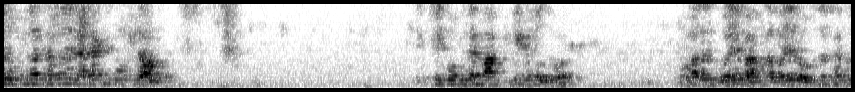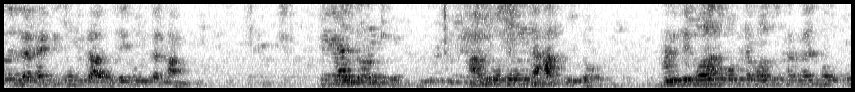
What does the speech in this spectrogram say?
রবীন্দ্রনাথ ঠাকুরের লেখা একটি কবিতা আছে সেই- কবিতার নাম কি কে কে বলতে পারবে তোমাদের বইয়ে বাংলা বইয়ে রবীন্দ্রনাথ ঠাকুরের লেখা একটি কবিতা আছে? সেই কবিতার নাম কি কে বলতে বলতে না হাত তুলতে হবে। দুইটি বলো তো কবিতা, বলো তো সাকলাইন বলো তো।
